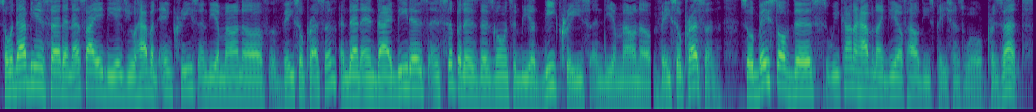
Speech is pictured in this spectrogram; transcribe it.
So with that being said, in SIADH, you have an increase in the amount of vasopressin. And then in diabetes insipidus, there's going to be a decrease in the amount of vasopressin. So based off this, we kind of have an idea of how these patients will present.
